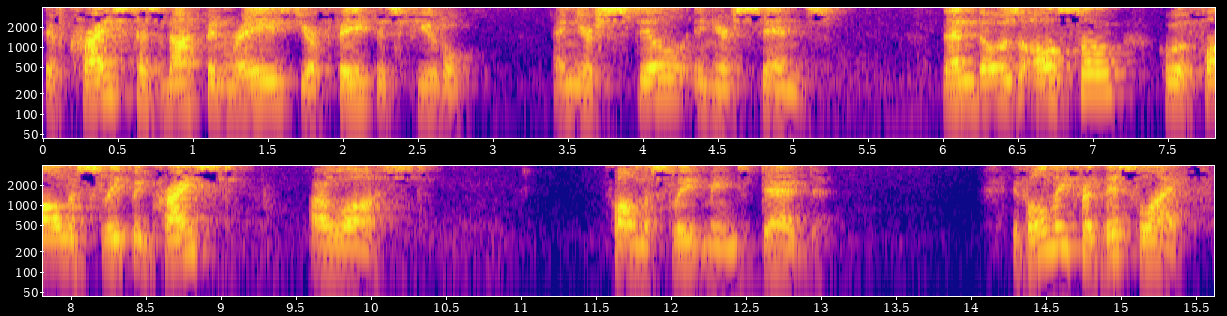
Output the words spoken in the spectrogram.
"If Christ has not been raised, your faith is futile, and you're still in your sins. Then those also who have fallen asleep in Christ are lost." Fallen asleep means dead. If only for this life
